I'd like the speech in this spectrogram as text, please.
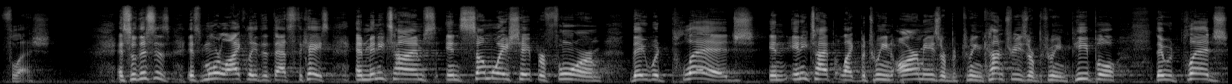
flesh. And so this is, it's more likely that that's the case. And many times, in some way, shape, or form, they would pledge in any type, like between armies or between countries or between people, they would pledge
